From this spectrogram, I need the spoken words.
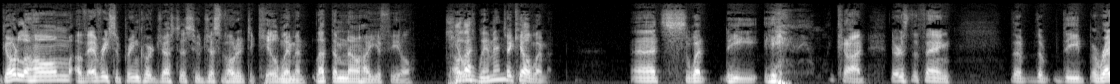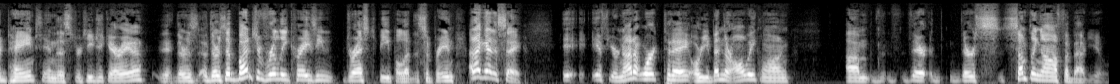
go to the home of every Supreme Court justice who just voted to kill women. Let them know how you feel. Oh, kill that- women? To kill women. That's what he, he oh my God, there's the thing. The, the the red paint in the strategic area. There's there's a bunch of really crazy dressed people at the Supreme, and I got to say, if you're not at work today or you've been there all week long, um, there there's something off about you.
